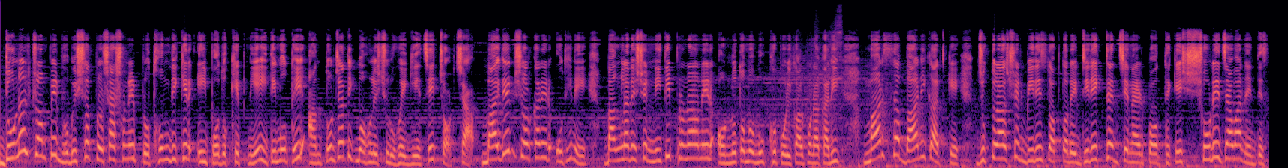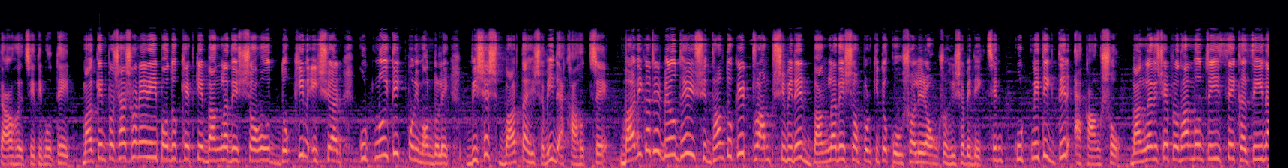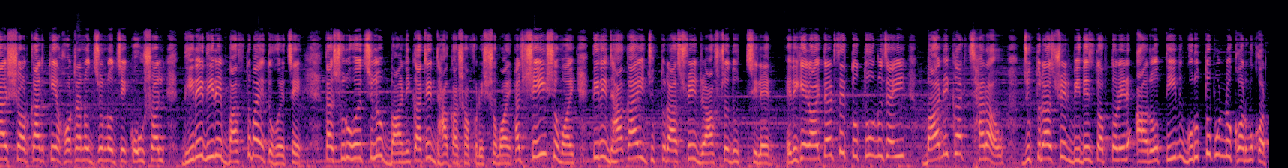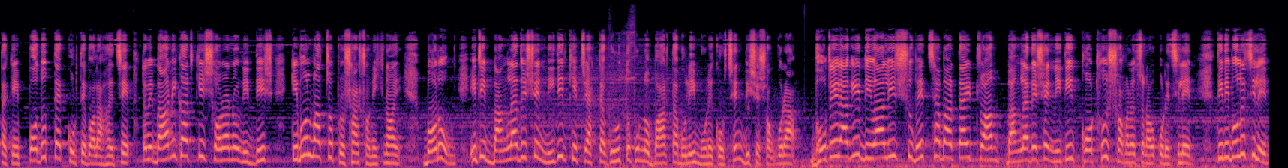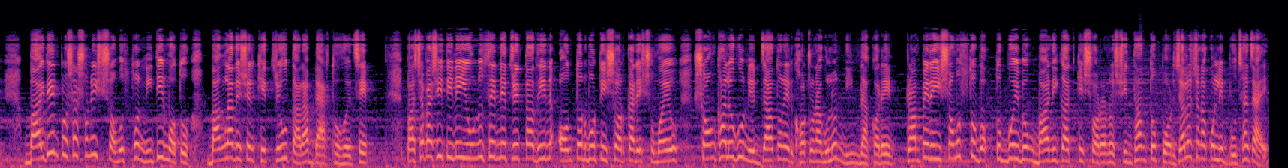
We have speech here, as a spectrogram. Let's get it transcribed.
ডোনাল্ড ট্রাম্পের ভবিষ্যৎ প্রশাসনের প্রথম দিকের এই পদক্ষেপ নিয়ে ইতিমধ্যেই আন্তর্জাতিক মহলে শুরু হয়ে গিয়েছে চর্চা। বাইডেন সরকারের অধীনে বাংলাদেশের নীতি প্রণয়নের অন্যতম মুখ্য পরিকল্পনাকারী মার্সা বানিকাটকে যুক্তরাষ্ট্রের বিদেশ দপ্তরের ডিরেক্টর জেনারেল পদ থেকে সরে যাওয়ার নির্দেশ দেওয়া হয়েছে ইতিমধ্যে। মার্কিন প্রশাসনের এই পদক্ষেপকে বাংলাদেশ সহ দক্ষিণ এশিয়ার কূটনৈতিক পরিমণ্ডলে বিশেষ বার্তা হিসেবেই দেখা হচ্ছে। বানিকাটের বিরুদ্ধে এই সিদ্ধান্তকে ট্রাম্প শিবিরের বাংলাদেশ সম্পর্কিত কৌশলের অংশ হিসেবে দেখছেন কূটনীতিকদের একাংশ। বাংলাদেশের প্রধানমন্ত্রী শেখ হাসিনার সরকারকে হটানোর জন্য যে কৌশল ধীরে ধীরে বাস্তবায়িত হয়েছে, তা শুরু হয়েছিল বার্নিকাটের ঢাকা সফরের সময়। আর সেই সময় তিনি ঢাকায় যুক্তরাষ্ট্রের রাষ্ট্রদূত ছিলেন। এদিকে রয়টার্সের তথ্য অনুযায়ী, বার্নিকাট ছাড়াও যুক্তরাষ্ট্রের বিদেশ দপ্তরের আরও তিন গুরুত্বপূর্ণ কর্মকর্তাকে পদত্যাগ করতে বলা হয়েছে। তবে বার্নিকাটকে সরানোর নির্দেশ কেবলমাত্র প্রশাসনিক নয়, বরং এটি বাংলাদেশের নীতির ক্ষেত্রে একটা গুরুত্বপূর্ণ বার্তা বলেই মনে করছেন বিশেষজ্ঞরা। ভোটের আগে দিওয়ালির শুভেচ্ছা বার্তায় ট্রাম্প বাংলাদেশের নীতির কঠোর সমালোচনাও করেছিলেন। তিনি বলেছিলেন, বাইডেন প্রশাসনের সমস্ত নীতির মতো বাংলাদেশের ক্ষেত্রেও তারা ব্যর্থ হয়েছে। পাশাপাশি তিনি ইউনুসের নেতৃত্বাধীন অন্তর্বর্তী সরকারের সময়েও সংখ্যালঘু নির্যাতনের ঘটনাগুলোর নিন্দা করেন। ট্রাম্পের এই সমস্ত বক্তব্য এবং বার্নিকাটকে সরানোর সিদ্ধান্ত পর্যালোচনা করলে বোঝা যায়,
